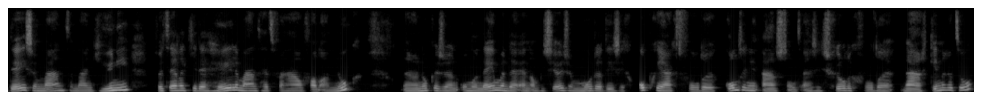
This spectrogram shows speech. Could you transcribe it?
Deze maand, de maand juni, vertel ik je de hele maand het verhaal van Anouk. Anouk is een ondernemende en ambitieuze moeder die zich opgejaagd voelde, continu aanstond en zich schuldig voelde naar haar kinderen toe.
